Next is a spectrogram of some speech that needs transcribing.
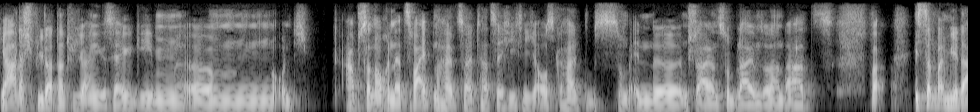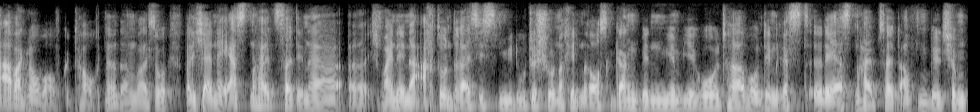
Ja, das Spiel hat natürlich einiges hergegeben ähm, und ich habe es dann auch in der zweiten Halbzeit tatsächlich nicht ausgehalten, bis zum Ende im Stadion zu bleiben, sondern da hat ist dann bei mir der Aberglaube aufgetaucht. Ne? Dann war ich so, weil ich ja in der ersten Halbzeit in der, äh, ich meine in der 38. Minute schon nach hinten rausgegangen bin, mir ein Bier geholt habe und den Rest äh, der ersten Halbzeit auf dem Bildschirm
